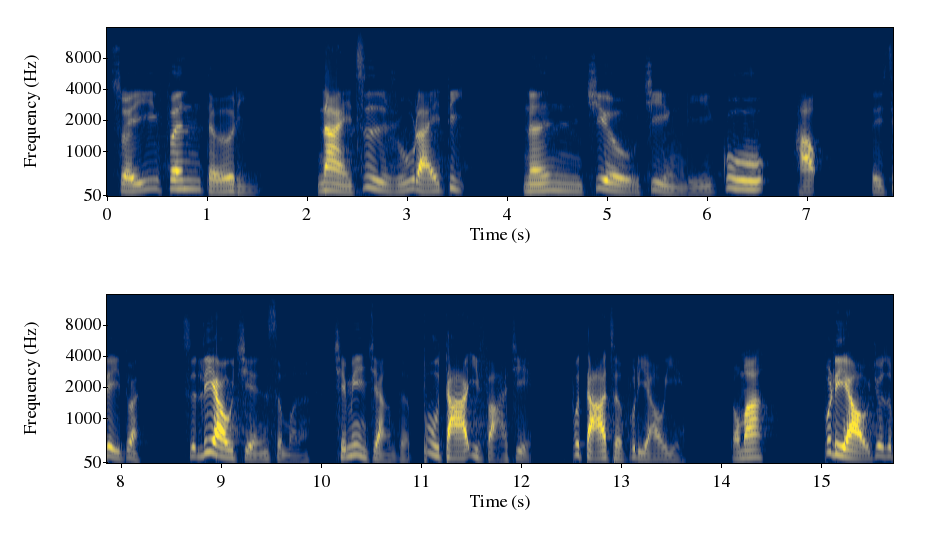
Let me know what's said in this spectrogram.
随分得离，乃至如来地能就近离故。好，所以这一段是料简什么呢？前面讲的不达一法界，不达者不了也。懂吗？不了就是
